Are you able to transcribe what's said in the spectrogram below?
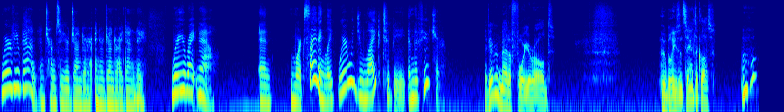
Where have you been in terms of your gender and your gender identity? Where are you right now? And more excitingly, where would you like to be in the future? Have you ever met a four year old who believes in Santa Claus? Mm-hmm.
